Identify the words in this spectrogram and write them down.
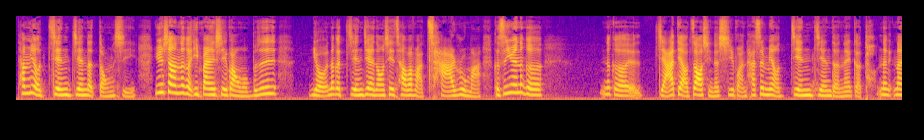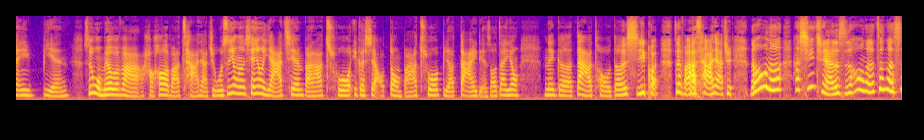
它没有尖尖的东西。因为像那个一般吸管，我们不是有那个尖尖的东西才有办法插入吗？可是因为那个那个假屌造型的吸管，它是没有尖尖的那个头，那那一边，所以我没有办法好好的把它插下去。我是用先用牙签把它戳一个小洞，把它戳比较大一点的时候，再用那个大头的吸管再把它插下去。然后呢，它吸起来的时候呢，真的是。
